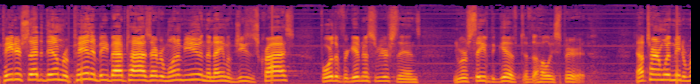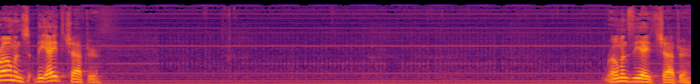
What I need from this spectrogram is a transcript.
And Peter said to them, Repent and be baptized, every one of you, in the name of Jesus Christ, for the forgiveness of your sins. You will receive the gift of the Holy Spirit. Now turn with me to Romans, the eighth chapter. Romans, the eighth chapter,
